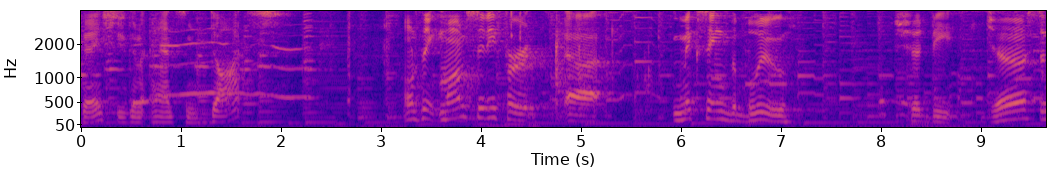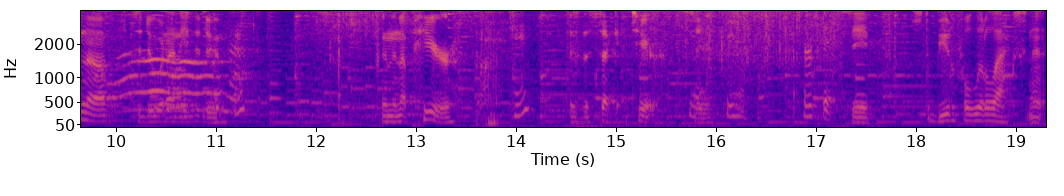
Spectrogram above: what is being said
Okay, she's gonna add some dots. I want to thank Mom City for uh, mixing the blue. Should be just enough to do what I need to do. And then up here Okay. is the second tier. See, Yes, yes. Perfect. see, just a beautiful little accident.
